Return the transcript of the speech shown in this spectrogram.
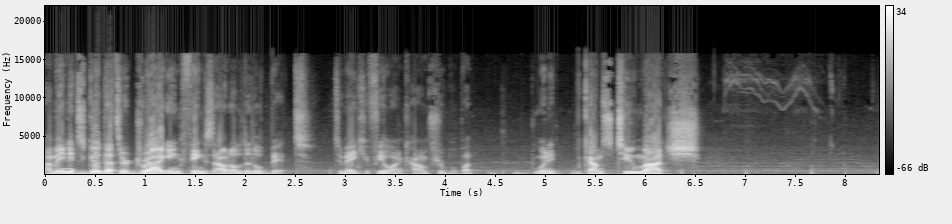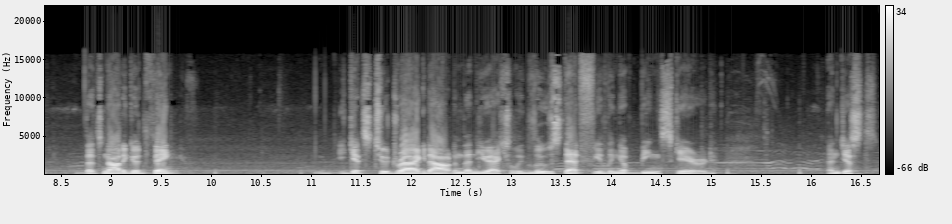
I mean, it's good that they're dragging things out a little bit to make you feel uncomfortable, but when it becomes too much, that's not a good thing. It gets too dragged out, and then you actually lose that feeling of being scared and just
